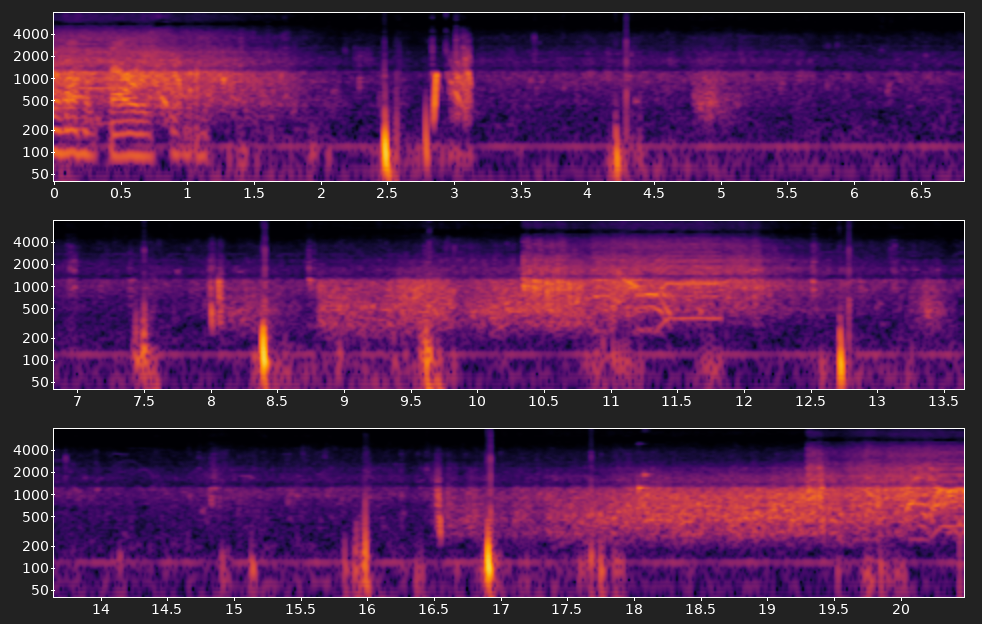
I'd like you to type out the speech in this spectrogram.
Oh, belly flop. Right on.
